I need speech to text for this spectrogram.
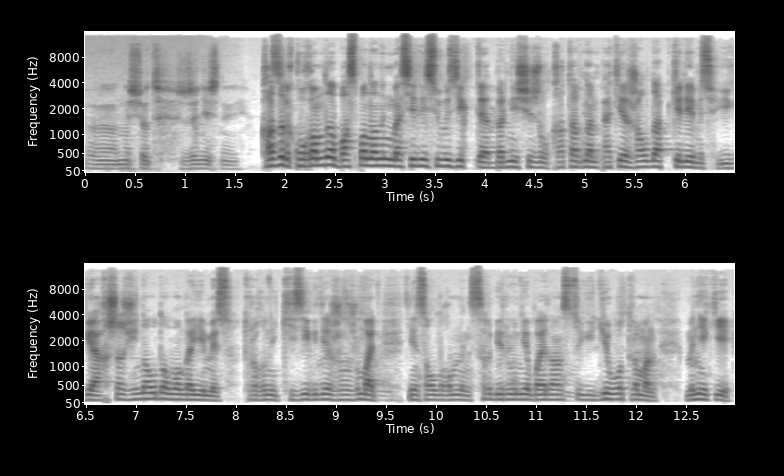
насчет жилищной. Қазір қоғамда баспананың мәселесі өзекті бірнеше жыл қатарынан пәтер жалдап келеміз. Үйге ақша жинау да оңай емес. Тұрғын үй кезегі де жылжымайды. Денсаулығымның сыр беруіне байланысты үйде отырмын. Мінекей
